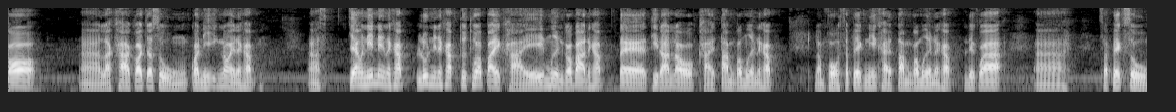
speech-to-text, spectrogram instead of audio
ก็อ่าราคาก็จะสูงกว่านี้อีกหน่อยนะครับอ่าแจ้งว้นิดนึงนะครับ รุ่นนี้นะครับทั่วๆไปขายหมื่นกว่าบาทนะครับ แต่ที่ร้านเราขายต่ำก็หมื่นนะครับลำโพงสเปคนี้ขายต่ำก็หมื่นนะครับ เรียกว่าอ่าสเปคสูง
